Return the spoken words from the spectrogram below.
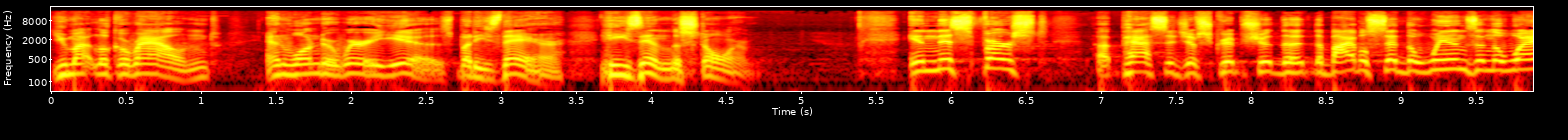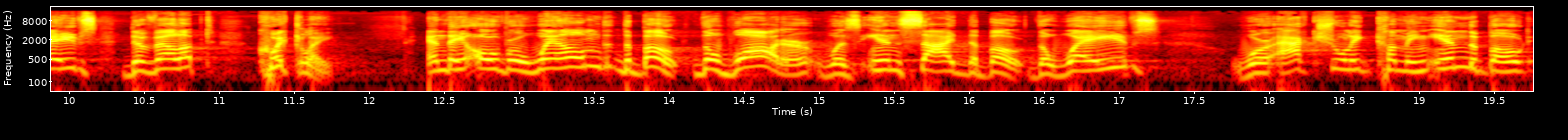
You might look around and wonder where he is, but he's there. He's in the storm. In this first uh, passage of scripture, the, the Bible said the winds and the waves developed quickly and they overwhelmed the boat. The water was inside the boat. The waves were actually coming in the boat.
